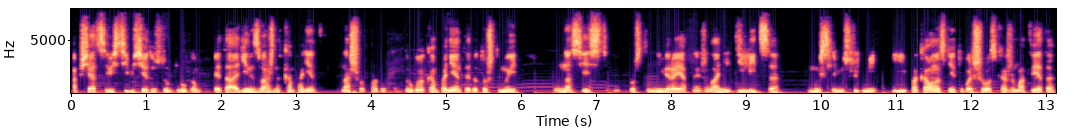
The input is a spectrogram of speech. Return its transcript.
общаться, вести беседу с друг другом. Это один из важных компонентов нашего продукта. Другой компонент это то, что мы у нас есть просто невероятное желание делиться мыслями с людьми. И пока у нас нет большого, скажем, ответа,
